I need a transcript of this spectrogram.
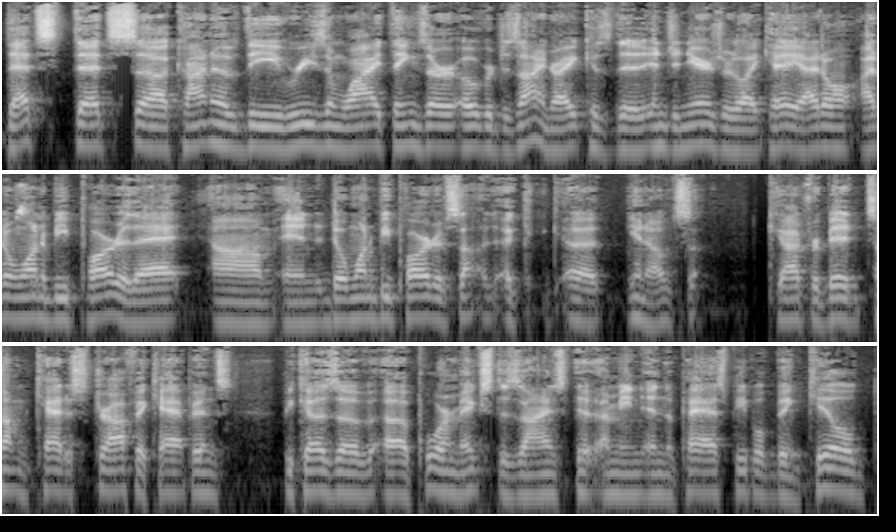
that's that's uh, kind of the reason why things are over designed, right? Because the engineers are like, "Hey, I don't I don't want to be part of that, um, and don't want to be part of some, uh, uh you know." God forbid, something catastrophic happens because of uh, poor mix designs. I mean, in the past, people have been killed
